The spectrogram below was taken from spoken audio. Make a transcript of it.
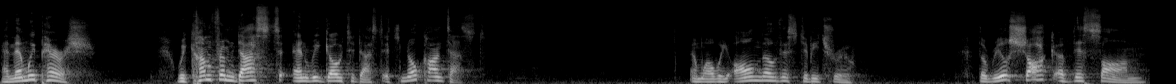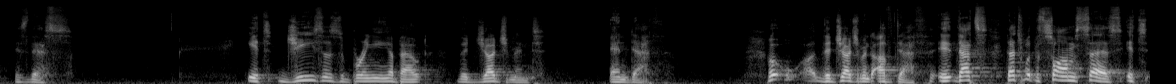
And then we perish. We come from dust and we go to dust. It's no contest. And while we all know this to be true, the real shock of this psalm is this it's Jesus bringing about the judgment and death. Oh, uh, the judgment of death. It, that's, that's what the psalm says. It's,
